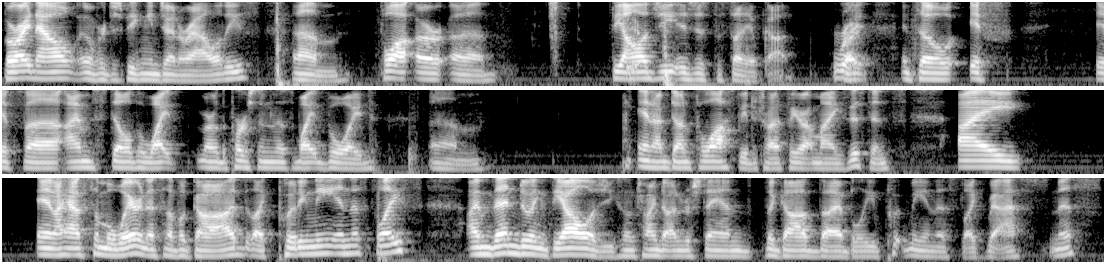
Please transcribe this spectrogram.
But right now, we're just speaking in generalities. Um, philo- or uh, theology is just the study of God, Right. And so if if uh, I'm still the white or the person in this white void, um, and I've done philosophy to try to figure out my existence, I and I have some awareness of a God like putting me in this place. I'm then doing theology because I'm trying to understand the God that I believe put me in this like vastness.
